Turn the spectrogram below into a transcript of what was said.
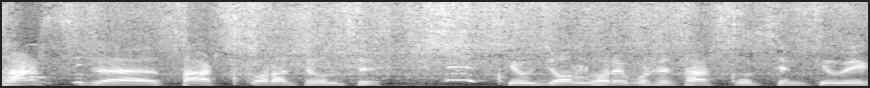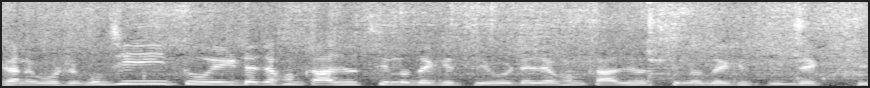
সার্চ সার্চ করা চলছে। কেউ জল ঘরে বসে সার্চ করছেন কেউ এখানে বসে বলছি এই তো এইটা যখন কাজ হচ্ছিল দেখেছি ওইটা যখন কাজ হচ্ছিল দেখেছি দেখছি।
